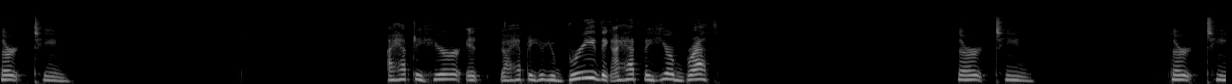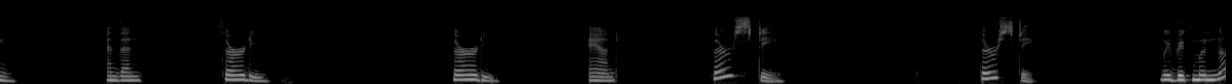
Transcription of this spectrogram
13. I have to hear it. I have to hear you breathing. I have to hear breath. 13. 13. And then 30. 30 and thirsty. Thirsty. Người mình á,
